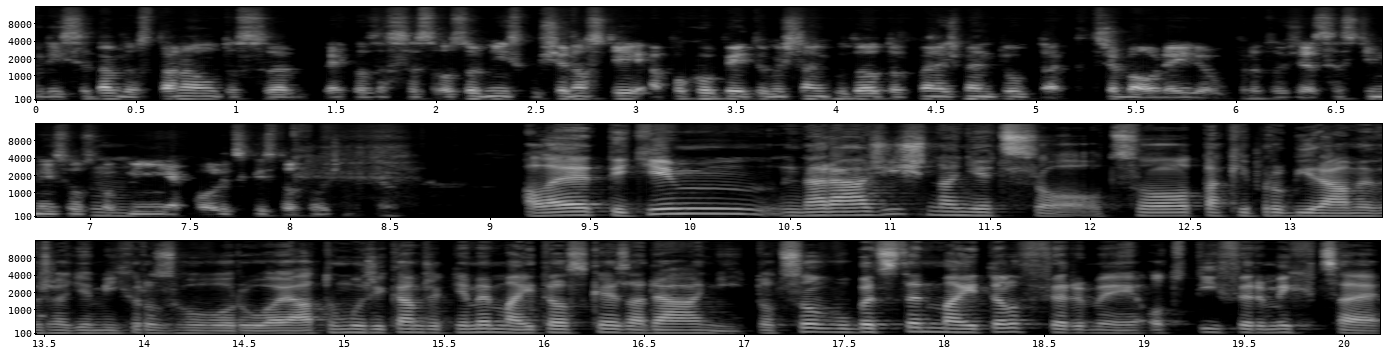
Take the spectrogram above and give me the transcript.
když se tam dostanou, to se jako zase z osobní zkušenosti a pochopí tu myšlenku toho top managementu, tak třeba odejdou, protože se s tím nejsou schopní hmm. jako lidsky stotožnit. Ale ty tím narážíš na něco, co taky probíráme v řadě mých rozhovorů a já tomu říkám, řekněme, majitelské zadání. To, co vůbec ten majitel firmy od té firmy chce,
